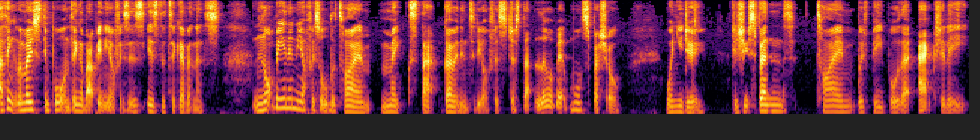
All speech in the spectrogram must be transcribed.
I think the most important thing about being in the office is, is the togetherness. Not being in the office all the time makes that going into the office just that little bit more special when you do, because you spend time with people that actually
